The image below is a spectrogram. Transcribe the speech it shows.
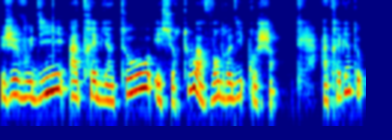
Je vous dis à très bientôt et surtout à vendredi prochain. À très bientôt.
